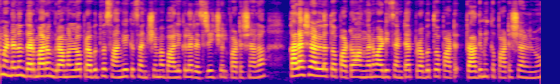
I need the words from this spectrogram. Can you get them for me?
మండలం ధర్మారం గ్రామంలో ప్రభుత్వ సాంఘిక సంక్షేమ బాలికల రెసిడెన్షియల్ పాఠశాల కళాశాలలతో పాటు అంగన్వాడీ సెంటర్ ప్రభుత్వ పాఠ ప్రాథమిక పాఠశాలను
